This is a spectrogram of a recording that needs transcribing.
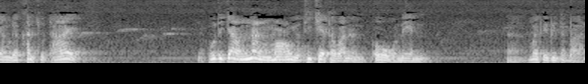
ยังเหลือขั้นสุดท้าย พระพุทธเจ้านั่งมองอยู่ที่เชตวันนั่นโอ้เนนไม่ไปบินทบาท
